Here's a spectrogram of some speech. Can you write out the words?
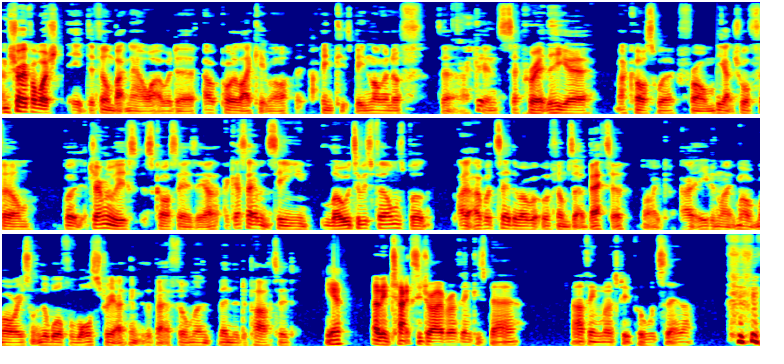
I'm sure if I watched it, the film back now, I would uh, I would probably like it more. I think it's been long enough that I can separate the uh, my coursework from the actual film. But generally, Scorsese, I, I guess I haven't seen loads of his films, but I, I would say there are other films that are better. Like I, even like more, more recently, The Wolf of Wall Street, I think is a better film than, than The Departed. Yeah, I mean, Taxi Driver, I think is better. I think most people would say that.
